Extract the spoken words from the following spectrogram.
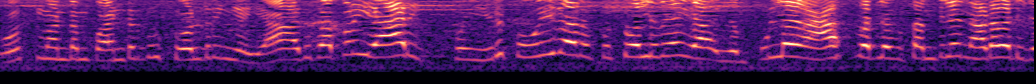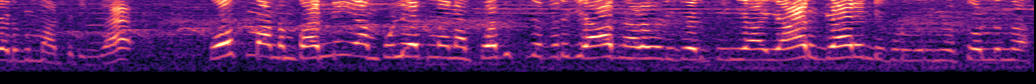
போஸ்ட்மார்ட்டம் பண்ணுறது சொல்கிறீங்கய்யா அதுக்கப்புறம் யார்? இப்போ இருக்க உயிரோட சொல்லவே யா- என் பிள்ளை ஹாஸ்பிட்டலுக்கு சந்திலே நடவடிக்கை எடுக்க மாட்டீங்க. போஸ்ட்மார்ட்டம் பண்ணி என் பிள்ளையத்துமே நான் புதைச்சிட்ட பிறகு யார் நடவடிக்கை எடுப்பீங்க? யார் கேரண்டி கொடுக்குறீங்க சொல்லுங்கள்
